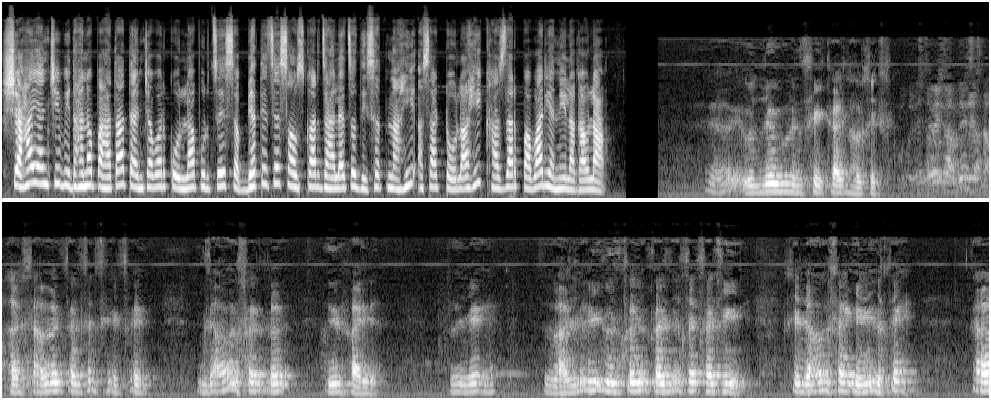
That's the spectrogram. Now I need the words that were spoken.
शहा यांची विधानं पाहता त्यांच्यावर कोल्हापूरचे सभ्यतेचे संस्कार झाल्याचं दिसत नाही असा टोलाही खासदार पवार यांनी लगावला. उद्योगमंत्री स्वीकार नव्हतेच सावंतांचं क्षेत्र गावासारखं मी पाहिलं. म्हणजे भाजली गुंतवणूक करण्याच्यासाठी ते गावासा गेले होते. का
